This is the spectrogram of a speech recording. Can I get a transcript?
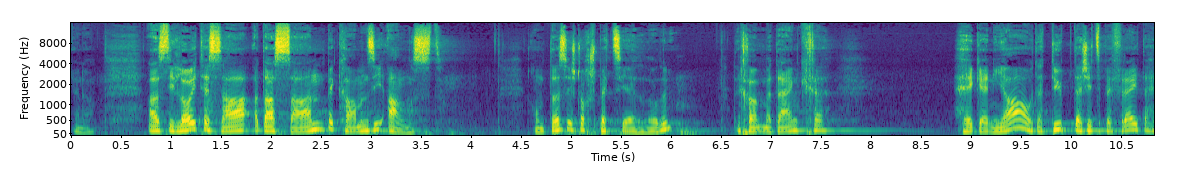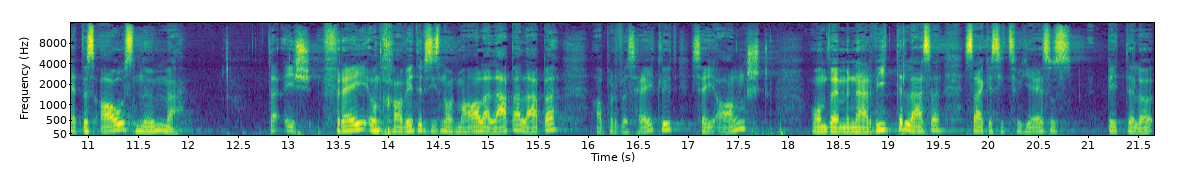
Genau. Als die Leute das sahen, bekamen sie Angst. Und das ist doch speziell, oder? Da könnte man denken, hey, genial, der Typ der ist jetzt befreit, der hat das alles nicht mehr. Der ist frei und kann wieder sein normales Leben leben. Aber was haben die Leute? Sie haben Angst. Und wenn wir dann weiterlesen, sagen sie zu Jesus, bitte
